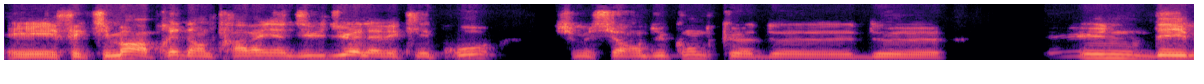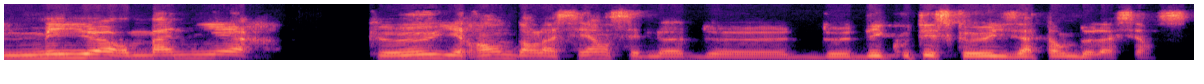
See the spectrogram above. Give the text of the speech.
Et effectivement, après, dans le travail individuel avec les pros, je me suis rendu compte que de, une des meilleures manières qu'eux, ils rentrent dans la séance, c'est d'écouter de, d'écouter ce qu'eux, ils attendent de la séance.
